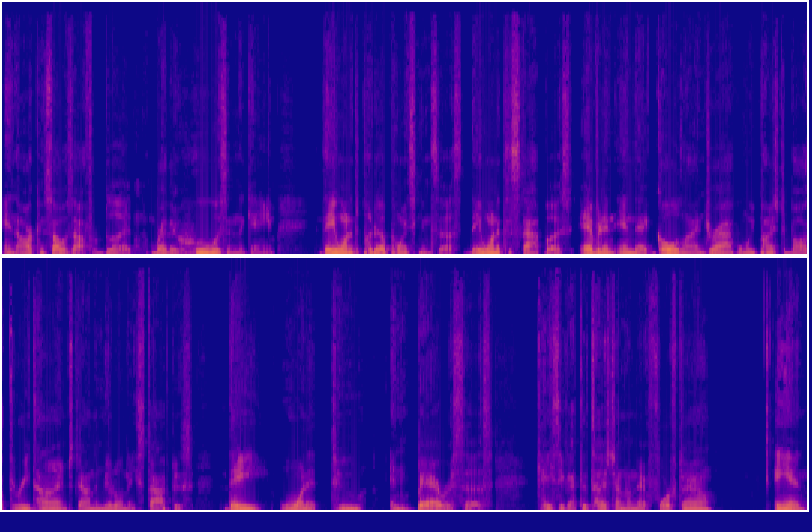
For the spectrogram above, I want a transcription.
and Arkansas was out for blood, whether who was in the game. They wanted to put up points against us. They wanted to stop us. Evident in that goal line drive when we punched the ball three times down the middle and they stopped us. They wanted to embarrass us. Casey got the touchdown on that fourth down, and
